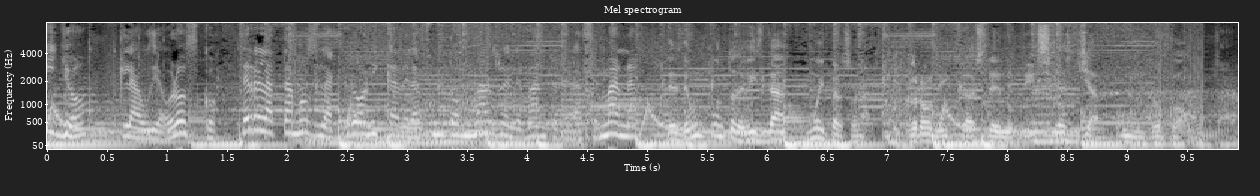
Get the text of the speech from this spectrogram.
y yo, Claudia Orozco, te relatamos la crónica del asunto más relevante de la semana desde un punto de vista muy personal. Crónicas de Noticias Ya.com,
